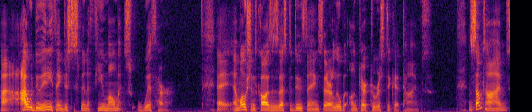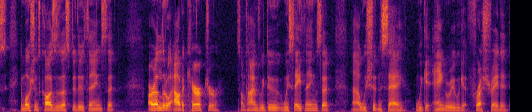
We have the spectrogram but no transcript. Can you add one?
I would do anything just to spend a few moments with her. Uh, emotions causes us to do things that are a little bit uncharacteristic at times. And sometimes emotions causes us to do things that are a little out of character. Sometimes we do we say things that uh, we shouldn't say. We get angry. We get frustrated.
